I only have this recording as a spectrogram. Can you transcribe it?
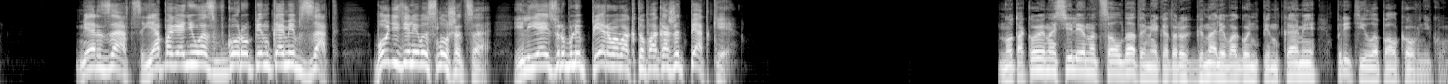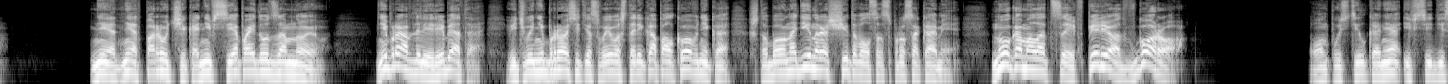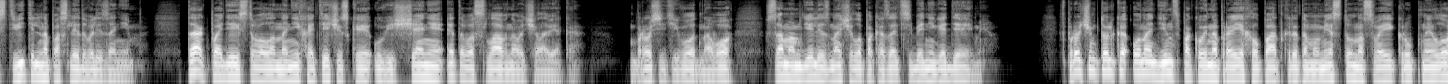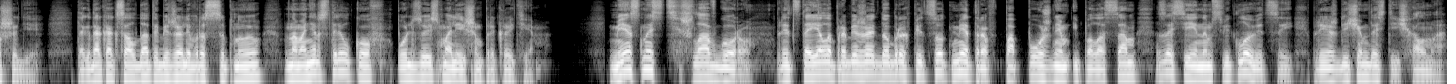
«Мерзавцы, я погоню вас в гору пинками в зад! Будете ли вы слушаться? Или я изрублю первого, кто покажет пятки!» Но такое насилие над солдатами, которых гнали в огонь пинками, притило полковнику. «Нет, нет, поручик, они все пойдут за мною. Не правда ли, ребята? Ведь вы не бросите своего старика-полковника, чтобы он один рассчитывался с прусаками. Ну-ка, молодцы, вперед, в гору!» Он пустил коня, и все действительно последовали за ним. Так подействовало на них отеческое увещание этого славного человека. Бросить его одного в самом деле значило показать себя негодяями. Впрочем, только он один спокойно проехал по открытому месту на своей крупной лошади, тогда как солдаты бежали в рассыпную на манер стрелков, пользуясь малейшим прикрытием. Местность шла в гору. Предстояло пробежать добрых 500 метров по пожням и полосам, засеянным свекловицей, прежде чем достичь холма.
